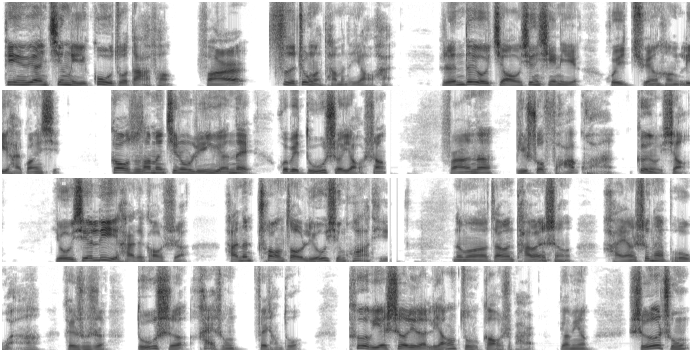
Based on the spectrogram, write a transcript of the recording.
电影院经理故作大方，反而。刺中了他们的要害，人都有侥幸心理，会权衡利害关系，告诉他们进入陵园内会被毒蛇咬伤，反而呢比说罚款更有效。有些厉害的告示还能创造流行话题。那么咱们台湾省海洋生态博物馆啊，可以说是毒蛇害虫非常多，特别设立了两组告示牌，标明蛇虫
